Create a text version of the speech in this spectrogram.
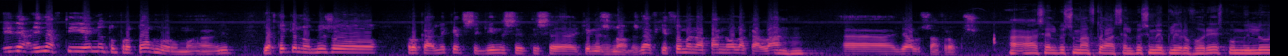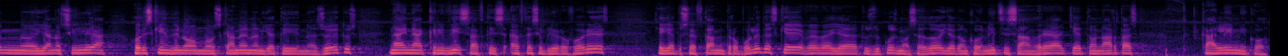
είναι, είναι αυτή η έννοια του πρωτόγνωρου. Ε, γι' αυτό και νομίζω προκαλεί και τη συγκίνηση της ε, κοινής νόμης. Να ευχηθούμε να πάνε όλα καλά ε, για όλους τους ανθρώπους. Α ελπίσουμε αυτό. Α ελπίσουμε οι πληροφορίες που μιλούν ε, για νοσηλεία, χωρίς κίνδυνο όμως κανέναν για την ζωή τους, να είναι ακριβείς αυτές οι πληροφορίες και για τους 7 Μητροπολίτες και βέβαια για τους δικούς μας εδώ, για τον Κονίτσι Σανδρέα και τον Άρτας Καλίνικο.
